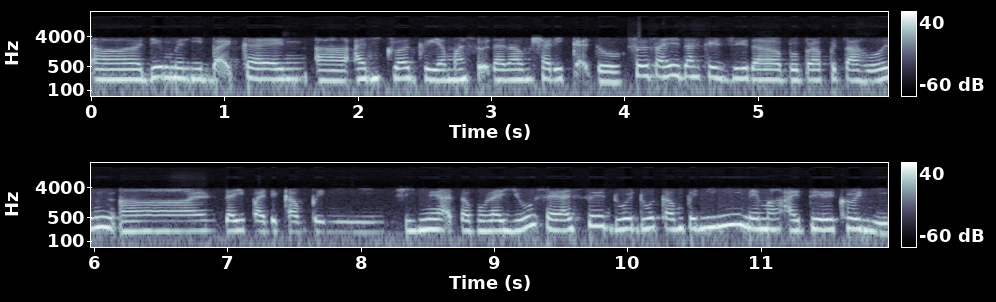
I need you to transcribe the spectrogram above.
uh, dia melibatkan uh, ahli keluarga yang masuk dalam syarikat tu. So saya dah kerja dah beberapa tahun uh, daripada company Cina ataupun Melayu. Saya rasa dua-dua company ni memang ada kroni.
